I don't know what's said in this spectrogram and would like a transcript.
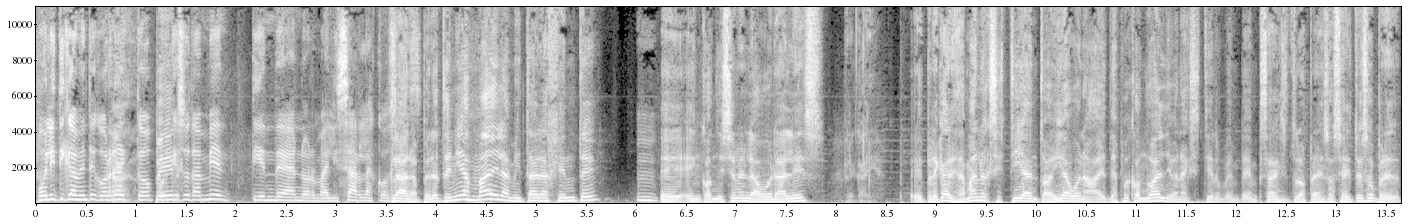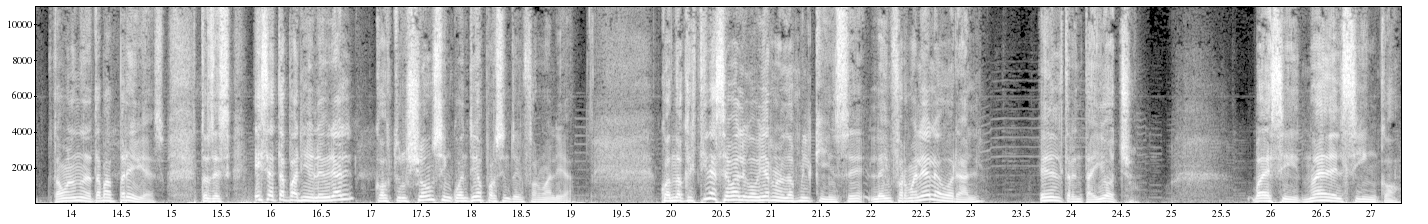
políticamente correcto, porque Pero- eso también tiende a normalizar las cosas. Claro, pero tenías más de la mitad de la gente Mm. eh, en condiciones laborales Precaria. eh, precarias. Además no existían todavía, bueno, después con Dual iban a existir, em- empezaron a existir los planes sociales y todo eso, pero estamos hablando de una etapa previa a eso. Entonces, esa etapa neoliberal construyó un 52% de informalidad. Cuando Cristina se va al gobierno en el 2015, la informalidad laboral es del 38. Voy a decir, no es del 5,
